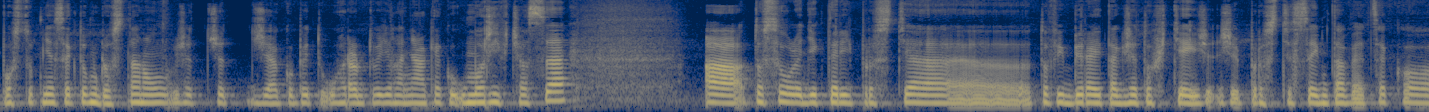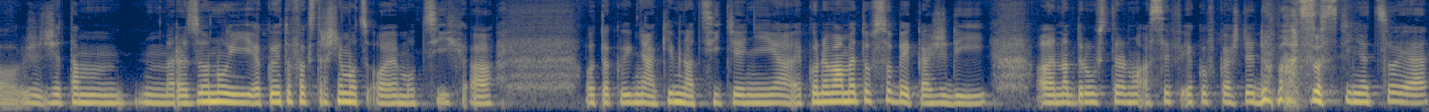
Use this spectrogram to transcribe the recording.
postupně se k tomu dostanou, že, že, že jakoby tu úhradu to dělá nějak jako umoří v čase. A to jsou lidi, kteří prostě to vybírají tak, že to chtějí, že, že prostě se jim ta věc jako, že, že tam rezonují, jako je to fakt strašně moc o emocích a uh, o takovým nějakým nacítění a jako nemáme to v sobě každý, ale na druhou stranu asi v, jako v každé domácnosti něco je.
